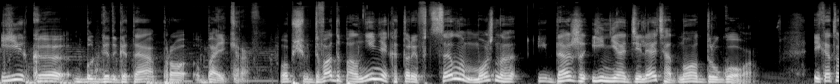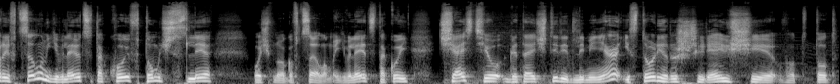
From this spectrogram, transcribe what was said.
и к GTA про байкеров. В общем, два дополнения, которые в целом можно и даже и не отделять одно от другого и которые в целом являются такой, в том числе, очень много в целом, является такой частью GTA 4 для меня, истории, расширяющие вот тот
